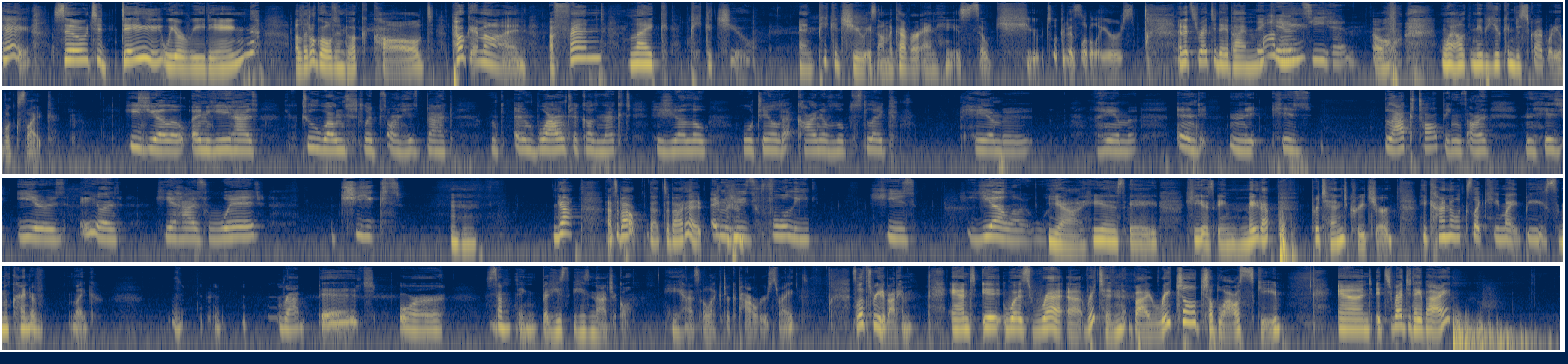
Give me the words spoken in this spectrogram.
Okay, so today we are reading a little golden book called Pokemon, a friend like Pikachu. And Pikachu is on the cover and he is so cute. Look at his little ears. And it's read today by They Mommy. can't see him. Oh, well, maybe you can describe what he looks like. He's yellow and he has two round strips on his back and brown to connect his yellow tail that kind of looks like hammer, hammer, and his black toppings on his ears, and he has red cheeks, mm-hmm. Yeah, that's about that's about it. and he's fully, he's yellow. Yeah, he is a he is a made up pretend creature. He kind of looks like he might be some kind of like rabbit or something, but he's he's magical. He has electric powers, right? So let's read about him. And it was re- uh, written by Rachel Chlebowski, and it's read today by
